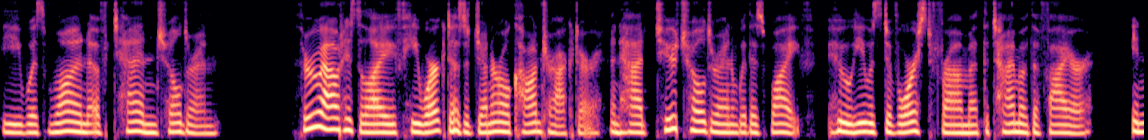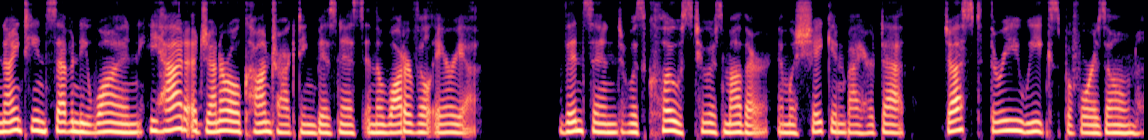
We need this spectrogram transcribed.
He was one of 10 children. Throughout his life, he worked as a general contractor and had two children with his wife, who he was divorced from at the time of the fire. In 1971, he had a general contracting business in the Waterville area. Vincent was close to his mother and was shaken by her death just three weeks before his own.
